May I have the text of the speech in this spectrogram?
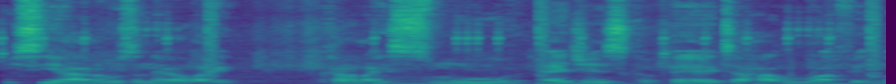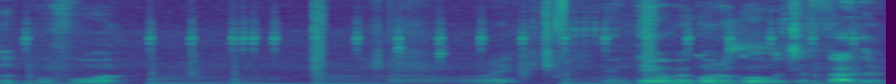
You see how those are now like kind of like smooth edges compared to how rough it looked before. Alright. And then we're gonna go over to feather.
